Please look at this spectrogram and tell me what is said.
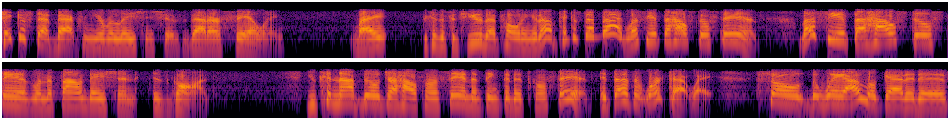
Take a step back from your relationships that are failing, right? Because if it's you that's holding it up, take a step back. Let's see if the house still stands. Let's see if the house still stands when the foundation is gone. You cannot build your house on sand and think that it's going to stand. It doesn't work that way. So the way I look at it is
